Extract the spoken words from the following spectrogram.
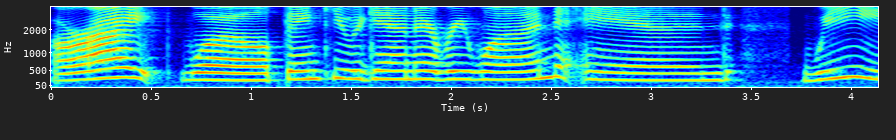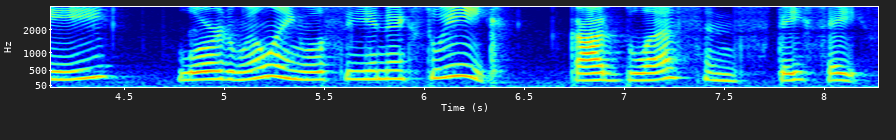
All right. Well, thank you again, everyone. And we, Lord willing, will see you next week. God bless and stay safe.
